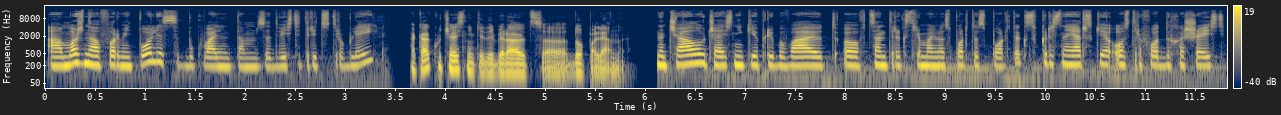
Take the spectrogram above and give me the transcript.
А, можно оформить полис буквально там за 230 рублей. А как участники добираются до поляны? Сначала участники прибывают э, в Центр экстремального спорта «Спортекс» в Красноярске, остров отдыха 6.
